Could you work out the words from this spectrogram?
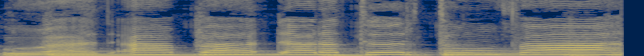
Buat apa darah tertumpah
